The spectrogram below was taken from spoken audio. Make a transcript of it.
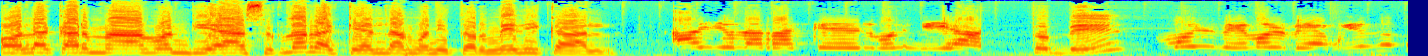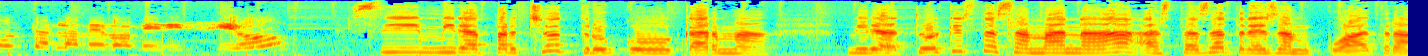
Hola, Carme, bon dia. Soc la Raquel, de Monitor Medical. Ai, hola, Raquel, bon dia. Tot bé? Molt bé, molt bé. Avui has apuntat la meva medició? Sí, mira, per això et truco, Carme. Mira, tu aquesta setmana estàs a 3 amb 4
